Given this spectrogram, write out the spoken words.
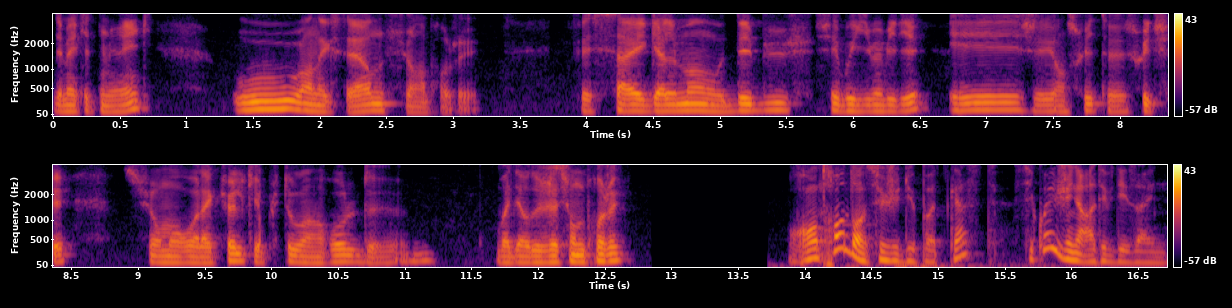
des maquettes numériques ou en externe sur un projet. Fait ça également au début chez Bouygues Immobilier et j'ai ensuite switché sur mon rôle actuel qui est plutôt un rôle de on va dire, de gestion de projet. Rentrons dans le sujet du podcast, c'est quoi le generative design?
